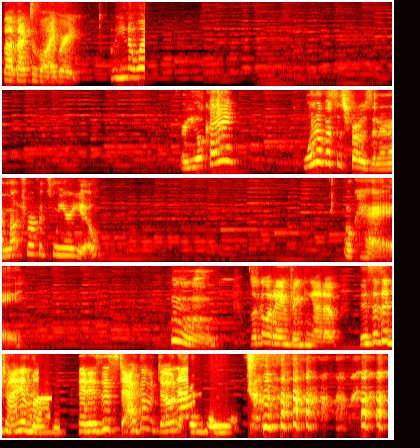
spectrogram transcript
but back to the library. Oh, you know what? Are you okay? One of us is frozen, and I'm not sure if it's me or you. Okay. Hmm. Look at what I am drinking out of. This is a giant mug that is a stack of donuts.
